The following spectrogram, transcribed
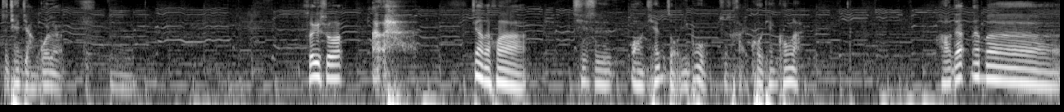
之前讲过的，嗯，所以说 这样的话，其实往前走一步就是海阔天空了。好的，那么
